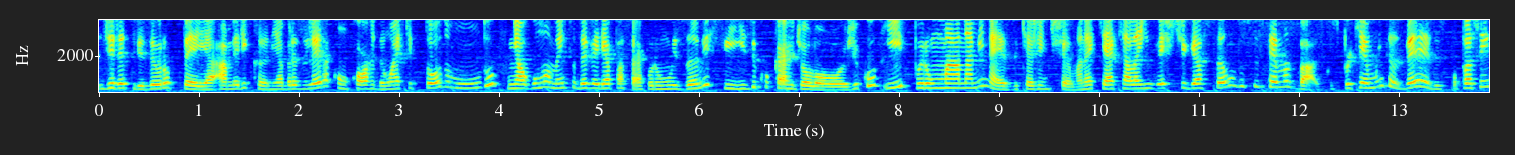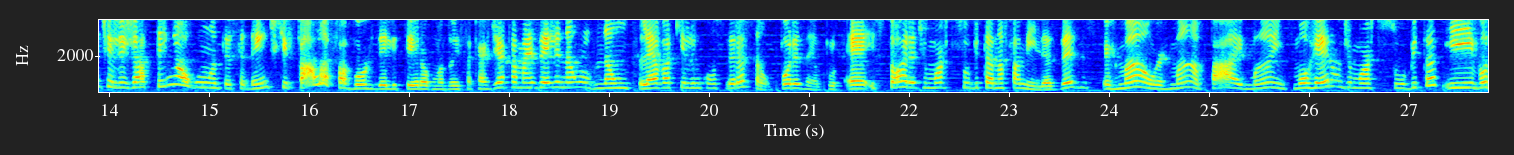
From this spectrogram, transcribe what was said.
diretriz europeia, americana e a brasileira concordam é que todo mundo, em algum momento, deveria passar por um exame físico cardiológico e por uma anamnese, que a gente chama, né? Que é aquela investigação dos sistemas básicos. Porque muitas vezes o paciente ele já tem algum antecedente que fala a favor dele ter alguma doença cardíaca, mas ele não, não leva aquilo em consideração. Por exemplo, é, história de morte súbita na família. Às vezes, irmão, irmã, pai, mãe morreram de morte súbita e você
